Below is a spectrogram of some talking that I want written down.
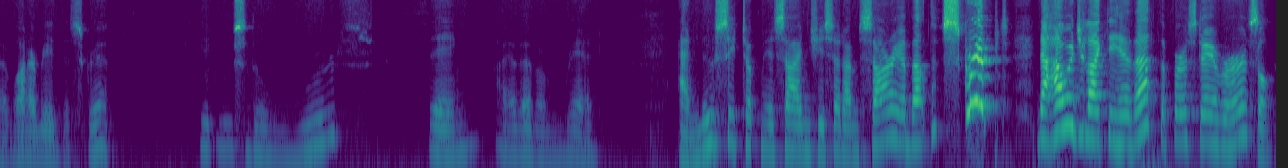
I want to read the script. It was the worst thing I have ever read. And Lucy took me aside and she said, I'm sorry about the script. Now, how would you like to hear that the first day of rehearsal?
